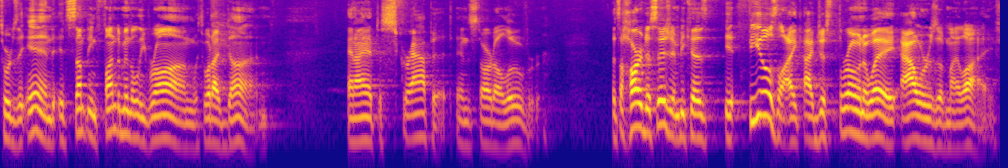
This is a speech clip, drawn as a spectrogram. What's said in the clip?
towards the end. It's something fundamentally wrong with what I've done. And I have to scrap it and start all over. It's a hard decision because it feels like I've just thrown away hours of my life.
